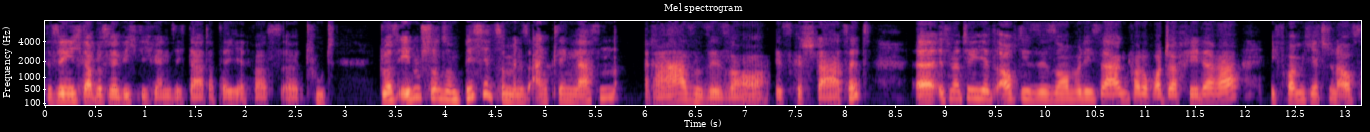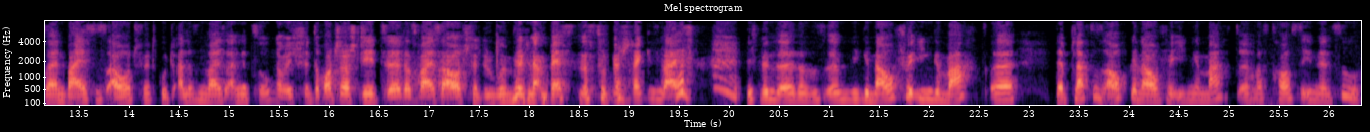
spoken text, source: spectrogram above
deswegen, ich glaube, das wäre wichtig, wenn sich da tatsächlich etwas äh, tut. Du hast eben schon so ein bisschen zumindest anklingen lassen, Rasensaison ist gestartet. Äh, ist natürlich jetzt auch die Saison, würde ich sagen, von Roger Federer. Ich freue mich jetzt schon auf sein weißes Outfit. Gut, alles in weiß angezogen, aber ich finde, Roger steht äh, das weiße Outfit in Wimbledon am besten. Es tut mir schrecklich leid. Ich finde, äh, das ist irgendwie genau für ihn gemacht. Der Platz ist auch genau für ihn gemacht. Äh, was traust du ihm denn zu?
